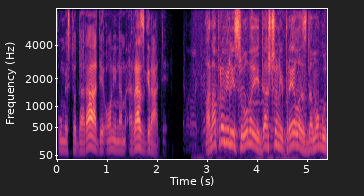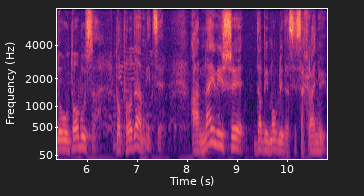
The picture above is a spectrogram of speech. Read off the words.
umesto da rade, oni nam razgrade. A napravili su ovaj daščani prelaz da mogu do autobusa, do prodavnice, a najviše da bi mogli da se sahranjuju.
